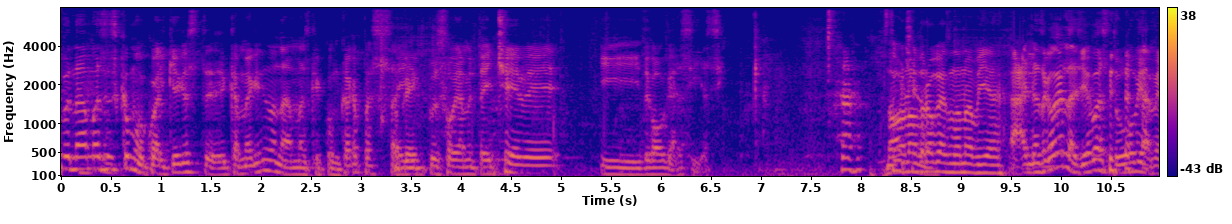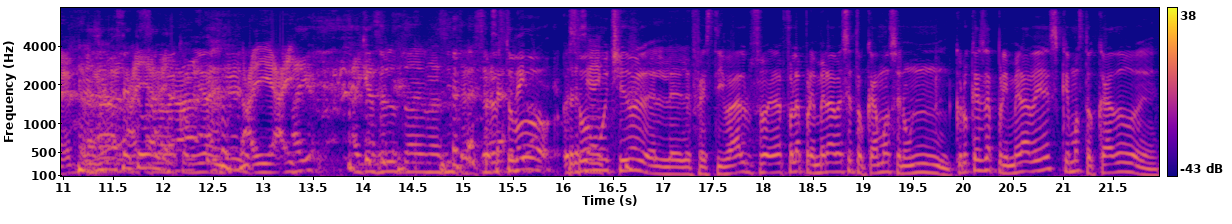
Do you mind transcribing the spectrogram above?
pues nada más es como cualquier este camerino, nada más que con carpas. Ahí, pues obviamente hay cheve y drogas y así. No, no, chido. drogas no, no había. Ay, las drogas las llevas tú, obviamente. Tú, Ay. Ay, ay. Hay, hay que hacerlo todavía más interesante. Sea, estuvo, pero estuvo sí muy chido el, el- el festival. Fue, fue la primera vez que tocamos en un. Creo que es la primera vez que hemos tocado. eh,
